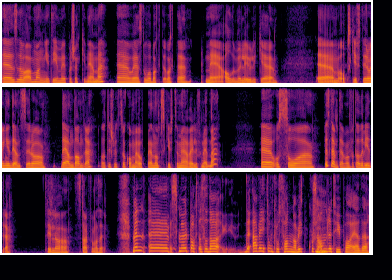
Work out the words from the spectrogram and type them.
Eh, så det var mange timer på kjøkkenet hjemme eh, hvor jeg sto og bakte og bakte med alle mulige ulike eh, oppskrifter og ingredienser og det ene og det andre. Og til slutt så kom jeg opp med en oppskrift som jeg er veldig fornøyd med. Eh, og så bestemte jeg meg for å ta det videre til å starte for meg selv. Men eh, smørbakt, altså da det, Jeg vet om croissanter. Hvilke Mm. andre typer er det?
